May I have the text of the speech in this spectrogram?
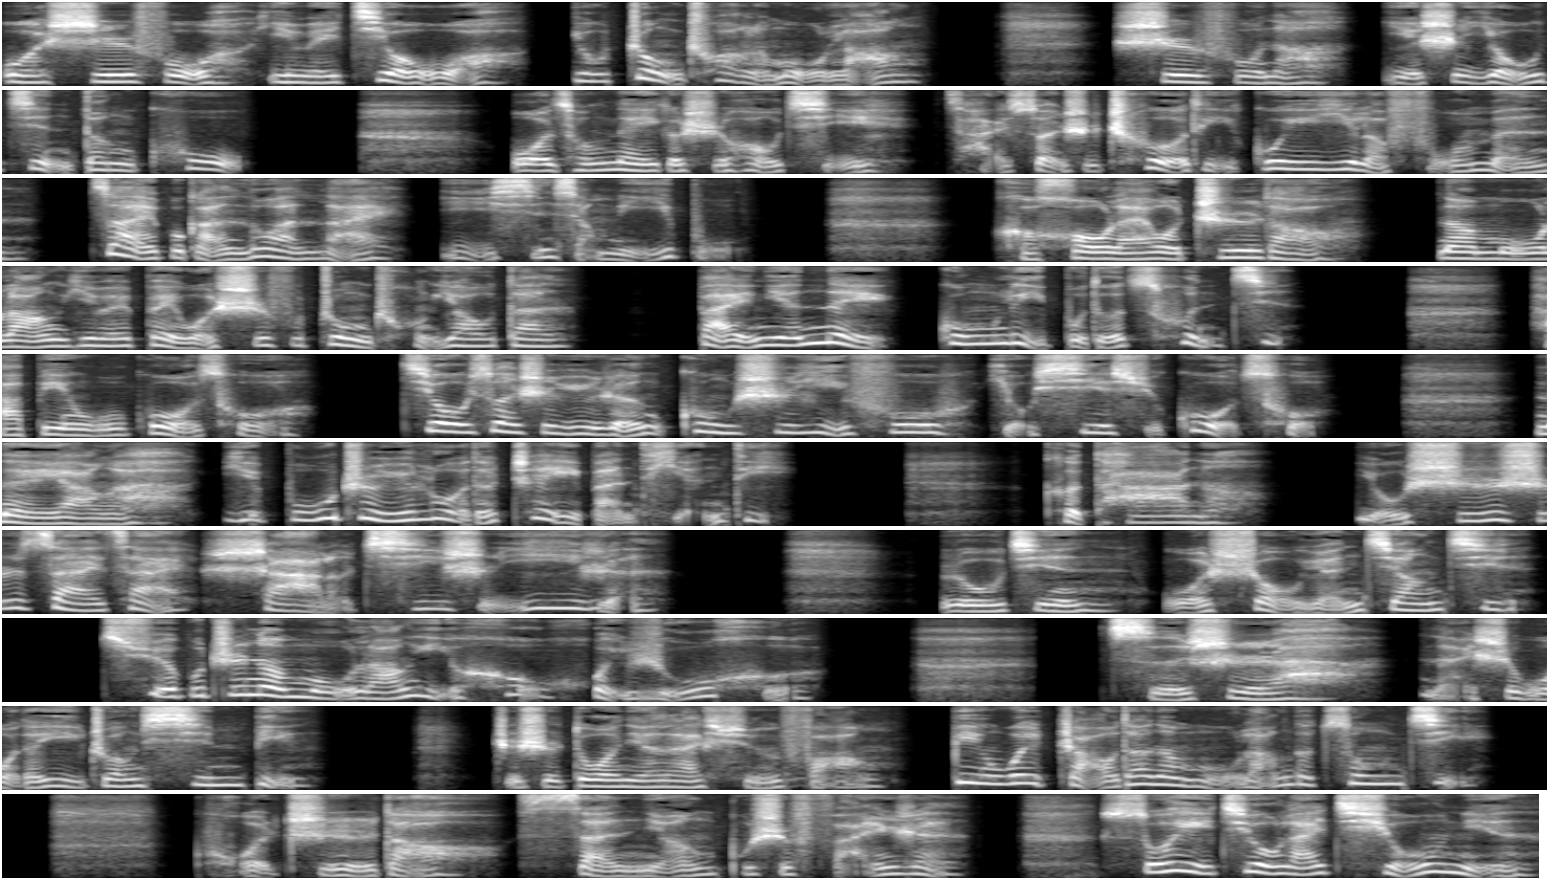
我师父因为救我，又重创了母狼。师父呢，也是油尽灯枯。我从那个时候起，才算是彻底皈依了佛门，再不敢乱来，一心想弥补。可后来我知道，那母狼因为被我师父重创妖丹，百年内功力不得寸进。他并无过错，就算是与人共侍一夫，有些许过错，那样啊，也不至于落得这般田地。可他呢，又实实在在杀了七十一人。如今我寿元将尽，却不知那母狼以后会如何。此事啊，乃是我的一桩心病，只是多年来寻访，并未找到那母狼的踪迹。我知道三娘不是凡人，所以就来求您。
